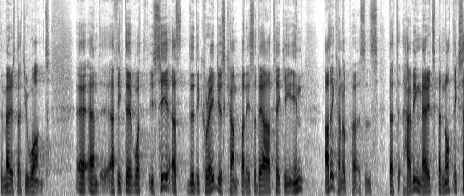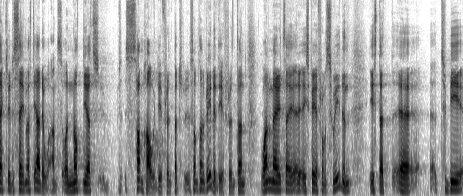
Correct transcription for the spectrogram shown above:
the merits that you want. Uh, and I think that what you see as the, the courageous companies, so they are taking in other kind of persons that having merits but not exactly the same as the other ones, or not just somehow different, but sometimes really different. And one merit I experienced from Sweden is that uh, to be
